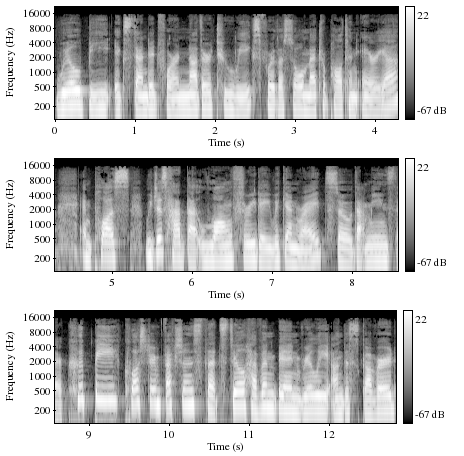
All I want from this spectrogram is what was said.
will be extended for another two weeks for the Seoul metropolitan area. And plus, we just had that long three day weekend, right? So that means there could be cluster infections that still haven't been really undiscovered.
